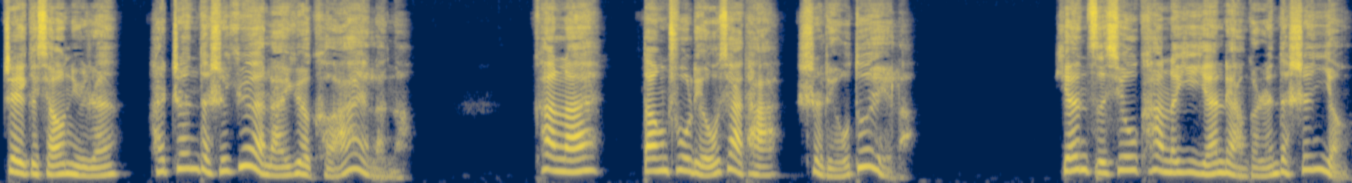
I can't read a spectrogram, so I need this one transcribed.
这个小女人还真的是越来越可爱了呢。看来当初留下她是留对了。严子修看了一眼两个人的身影。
